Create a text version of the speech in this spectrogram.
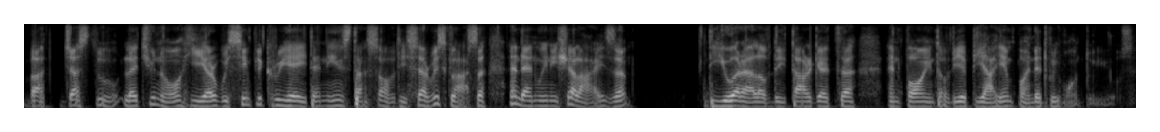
but just to let you know, here we simply create an instance of the service class and then we initialize the URL of the target uh, endpoint of the API endpoint that we want to use.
